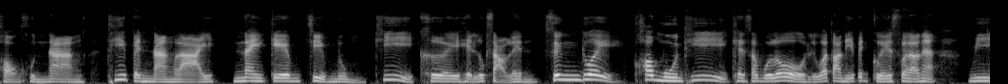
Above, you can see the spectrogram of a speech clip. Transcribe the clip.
ของขุนนางที่เป็นนางร้ายในเกมจีบหนุ่มที่เคยเห็นลูกสาวเล่น ซึ่งด้วยข้อมูลที่เคนซาบุโรหรือว่าตอนนี้เป็นเกรซไปแล้วเนี่ย มี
